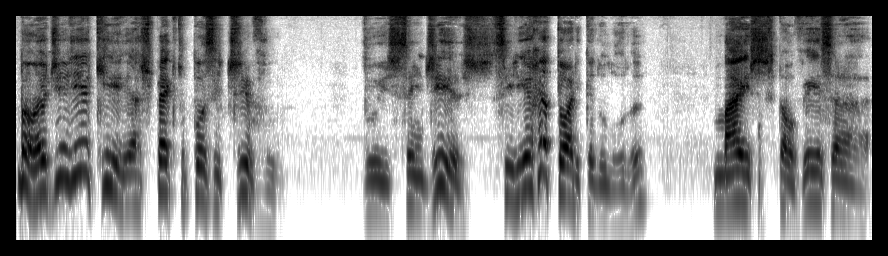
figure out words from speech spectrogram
Bom, eu diria que aspecto positivo dos 100 dias seria a retórica do Lula, mas talvez a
